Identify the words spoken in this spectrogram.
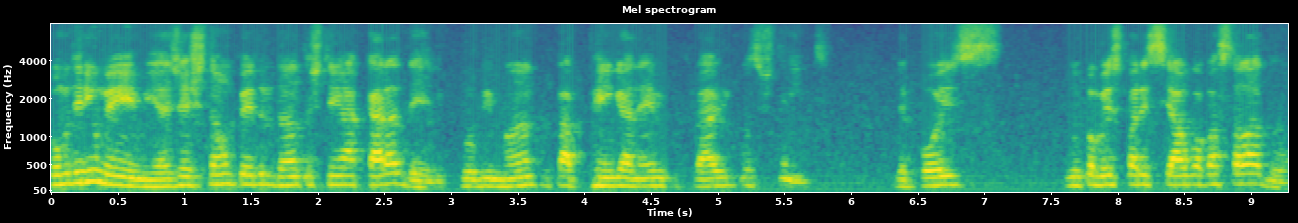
Como diria o meme, a gestão Pedro Dantas tem a cara dele. Clube manco, capenga, anêmico, frágil inconsistente. Depois, no começo parecia algo avassalador.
